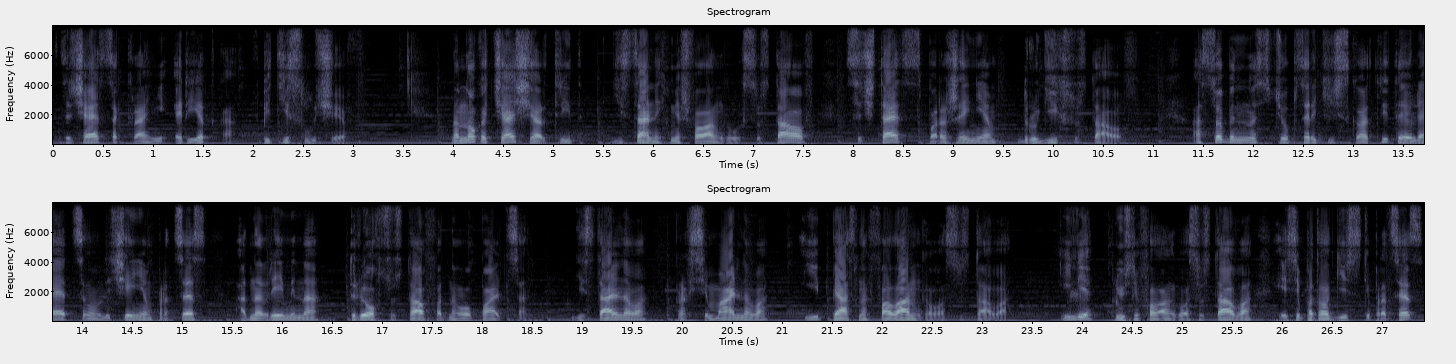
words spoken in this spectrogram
встречается крайне редко, в пяти случаев. Намного чаще артрит дистальных межфаланговых суставов сочетается с поражением других суставов. Особенностью псориатического артрита является вовлечением в процесс одновременно трех суставов одного пальца – дистального, проксимального и пястно-фалангового сустава или плюснефалангового сустава, если патологический процесс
